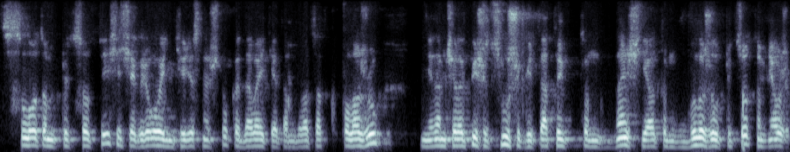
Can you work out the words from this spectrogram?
с лотом 500 тысяч, я говорю, ой, интересная штука, давайте я там двадцатку положу. Мне там человек пишет, слушай, говорит, а ты там, знаешь, я там выложил 500, у меня уже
